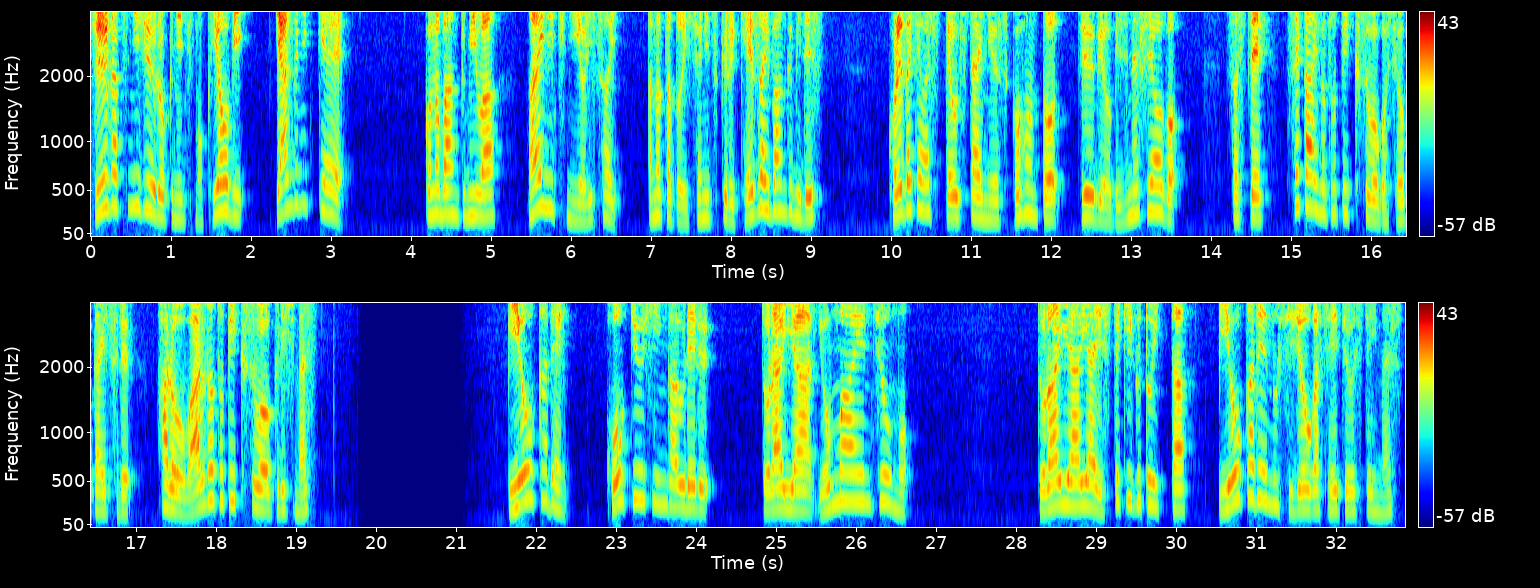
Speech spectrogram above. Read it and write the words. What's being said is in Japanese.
10月26日木曜日、ヤング日経。この番組は、毎日に寄り添い、あなたと一緒に作る経済番組です。これだけは知っておきたいニュース5本と10秒ビジネス用語、そして世界のトピックスをご紹介するハローワールドトピックスをお送りします。美容家電、高級品が売れる、ドライヤー4万円超も。ドライヤーやエステ器具といった美容家電の市場が成長しています。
